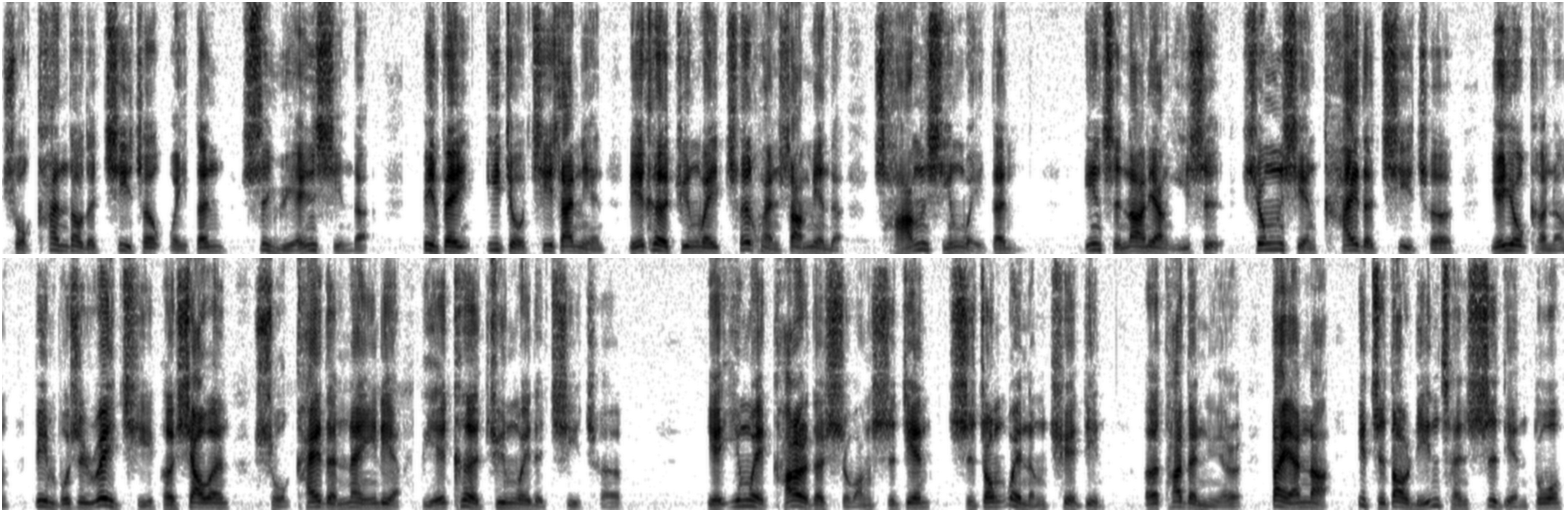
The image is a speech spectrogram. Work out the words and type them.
所看到的汽车尾灯是圆形的，并非一九七三年别克君威车款上面的长形尾灯。因此，那辆疑似凶嫌开的汽车，也有可能并不是瑞奇和肖恩所开的那一辆别克君威的汽车。也因为卡尔的死亡时间始终未能确定，而他的女儿戴安娜一直到凌晨四点多。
